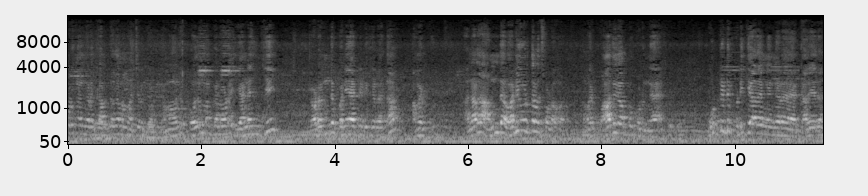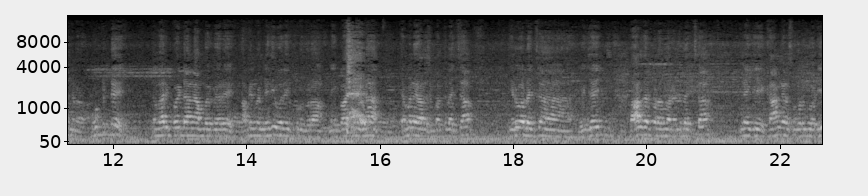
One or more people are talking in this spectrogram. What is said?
கொடுங்கிற கருத்தை தான் நம்ம வச்சிருக்கோம். நம்ம வந்து பொதுமக்களோட இணைஞ்சு தொடர்ந்து பணியாற்றி இருக்கிறது தான் அமைப்பு. அதனால அந்த வலியுறுத்தலை சொல்ல வரோம். இந்த மாதிரி பாதுகாப்பு கொடுங்க. விட்டுட்டு பிடிக்காதங்கிற கதையை தான் விட்டுட்டு இந்த மாதிரி போயிட்டாங்க ஐம்பது பேர் அப்படின்னு நிதி உதவி கொடுக்குறோம். நீ பார்த்தீங்கன்னா எம்எல்ஏ அரசு பத்து லட்சம் இருபது லட்சம் விஜய் பாரத பிரதமர் ரெண்டு லட்சம் இன்னைக்கு காங்கிரஸ் ஒரு கோடி.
